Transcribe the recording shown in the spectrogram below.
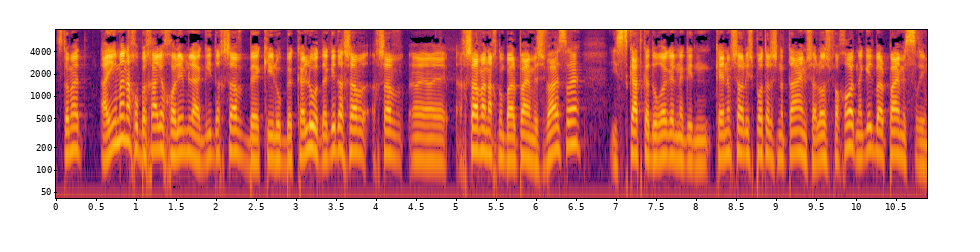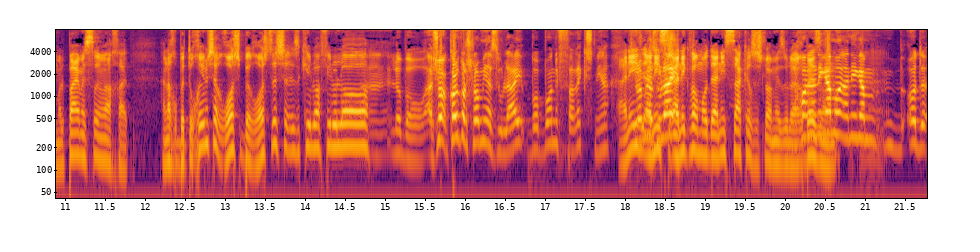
זאת אומרת, האם אנחנו בכלל יכולים להגיד עכשיו, כאילו בקלות, נגיד עכשיו, עכשיו, אה, עכשיו אנחנו ב-2017, עסקת כדורגל נגיד, כן אפשר לשפוט על שנתיים, שלוש לפחות, נגיד ב-2020, 2021. אנחנו בטוחים שראש בראש זה, ש- זה כאילו אפילו לא... אה, לא ברור. אז שוב, קודם כל שלומי אזולאי, בוא בוא נפרק שנייה. אני, שלומי אני, אזולאי- אני כבר מודה, אני סאקר של שלומי אזולאי, נכון, הרבה אני זמן. גם, אני גם, עוד אה,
